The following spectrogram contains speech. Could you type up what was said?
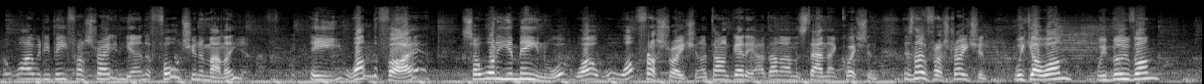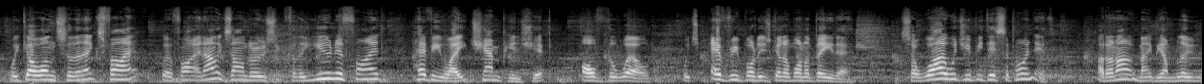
But why would he be frustrated? He earned a fortune of money. He won the fight. So what do you mean? What, what, what, frustration? I don't get it. I don't understand that question. There's no frustration. We go on. We move on. We go on to the next fight. We're fighting Alexander Usyk for the unified heavyweight championship of the world, which everybody's going to want to be there. So why would you be disappointed? I don't know. Maybe I'm lo-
